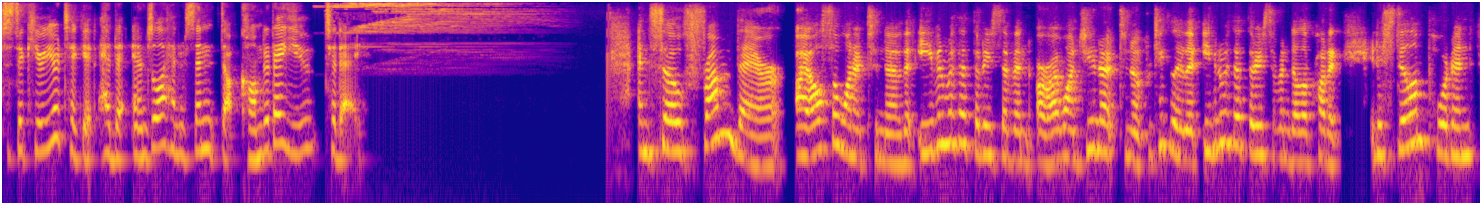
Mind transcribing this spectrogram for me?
To secure your ticket, head to angelahenderson.com.au today. And so from there, I also wanted to know that even with a 37, or I want you to, know particularly that even with a $37 product, it is still important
